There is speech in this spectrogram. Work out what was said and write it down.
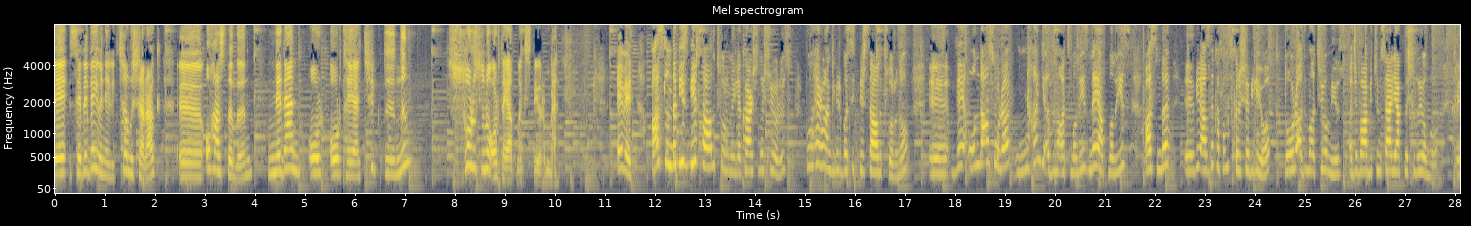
ve sebebe yönelik çalışarak e, o hastalığın neden or, ortaya çıktığının sorusunu ortaya atmak istiyorum ben. Evet, aslında biz bir sağlık sorunuyla karşılaşıyoruz. Bu herhangi bir basit bir sağlık sorunu ee, ve ondan sonra hangi adımı atmalıyız, ne yapmalıyız? Aslında e, biraz da kafamız karışabiliyor. Doğru adımı atıyor muyuz? Acaba bütünsel yaklaşılıyor mu? E,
